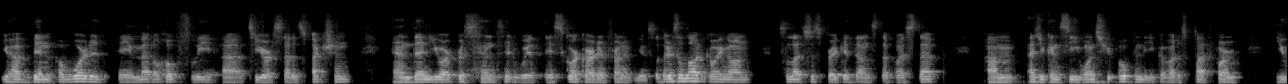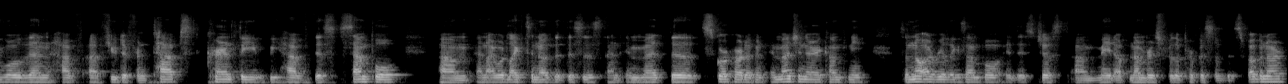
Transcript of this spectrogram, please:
You have been awarded a medal, hopefully uh, to your satisfaction. And then you are presented with a scorecard in front of you. So there's a lot going on. So let's just break it down step by step. Um, as you can see, once you open the EcoVadis platform, you will then have a few different tabs. Currently, we have this sample um, and I would like to note that this is an the scorecard of an imaginary company. So not a real example, it is just um, made up numbers for the purpose of this webinar.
